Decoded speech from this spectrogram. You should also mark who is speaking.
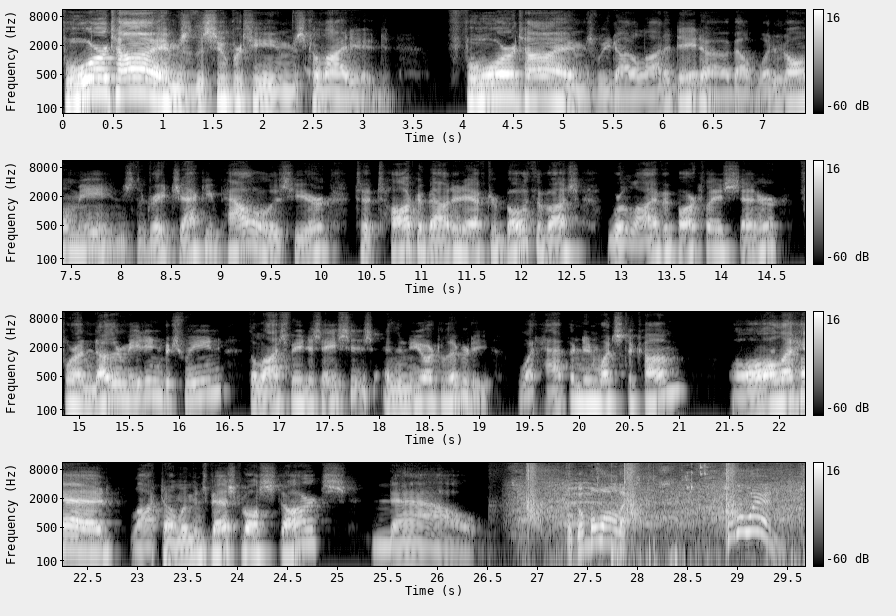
Speaker 1: Four times the super teams collided. Four times we got a lot of data about what it all means. The great Jackie Powell is here to talk about it after both of us were live at Barclays Center for another meeting between the Las Vegas Aces and the New York Liberty. What happened and what's to come? All ahead. Locked on Women's Basketball starts now.
Speaker 2: Ogunbowale for the win.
